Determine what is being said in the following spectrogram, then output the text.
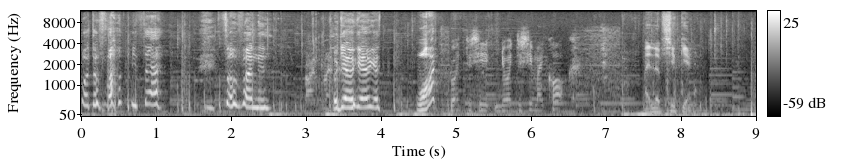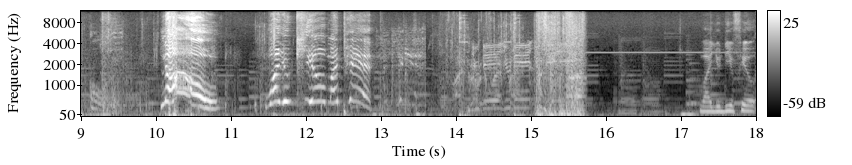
What the fuck is that? So funny. Okay, okay, okay. What? You want to see? You want to see my cock? I love chicken. No! Why you kill my pet? You did, you did, you did. Why you do feel?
